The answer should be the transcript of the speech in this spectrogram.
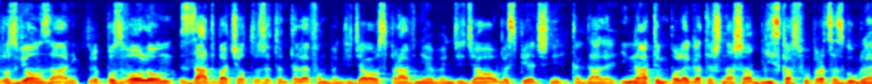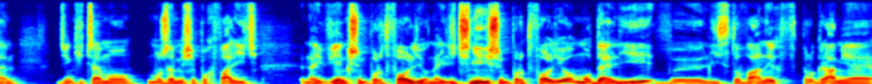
rozwiązań, które pozwolą zadbać o to, że ten telefon będzie działał sprawnie, będzie działał bezpiecznie i tak dalej. I na tym polega też nasza bliska współpraca z Googlem, dzięki czemu możemy się pochwalić, największym portfolio, najliczniejszym portfolio modeli listowanych w programie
